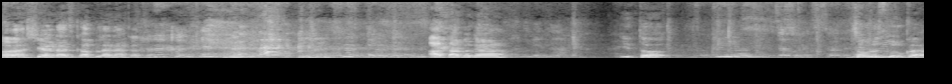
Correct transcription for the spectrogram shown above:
हा शेंडाच कापला नाकाचा आता बघा. इथं चौरस करू का?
